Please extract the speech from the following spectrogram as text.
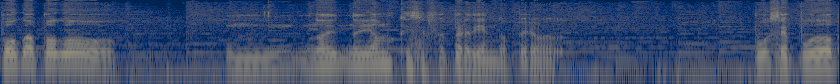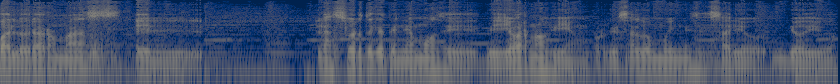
Poco a poco, mm, no, digamos que se fue perdiendo, pero se pudo valorar más la suerte que teníamos de, llevarnos bien, porque es algo muy necesario, yo digo.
